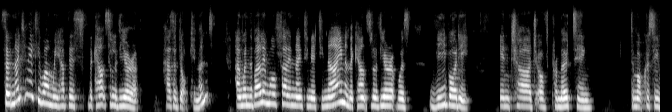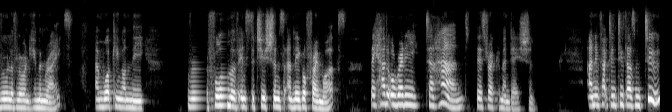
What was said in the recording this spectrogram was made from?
so 1981, we have this, the Council of Europe has a document. And when the Berlin Wall fell in 1989 and the Council of Europe was the body in charge of promoting democracy, rule of law, and human rights, and working on the reform of institutions and legal frameworks, they had already to hand this recommendation. And in fact, in 2002,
